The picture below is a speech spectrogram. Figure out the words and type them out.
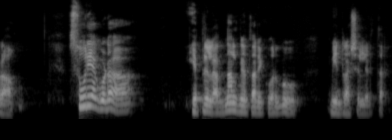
ರಾಹು. ಸೂರ್ಯ ಕೂಡ ಏಪ್ರಿಲ್ ಹದಿನಾಲ್ಕನೇ ತಾರೀಕುವರೆಗೂ ಮೀನ್ ರಾಶಿಯಲ್ಲಿರ್ತಾರೆ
